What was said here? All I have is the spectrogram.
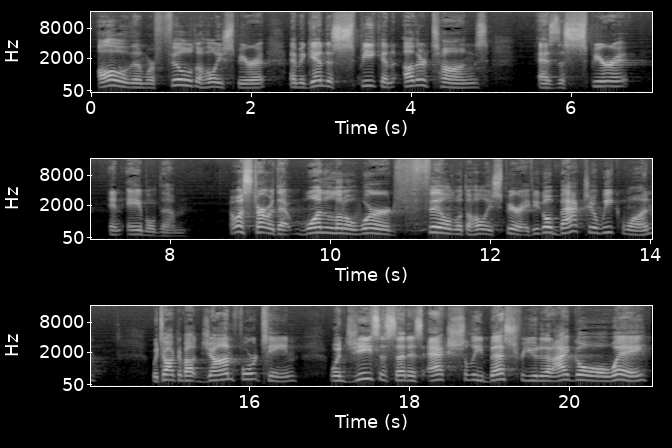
All of them were filled with the Holy Spirit and began to speak in other tongues as the Spirit enabled them. I want to start with that one little word, filled with the Holy Spirit. If you go back to week one, we talked about John 14 when Jesus said, It's actually best for you that I go away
